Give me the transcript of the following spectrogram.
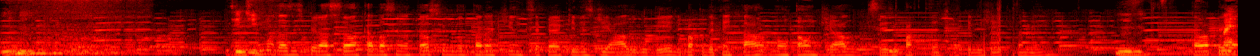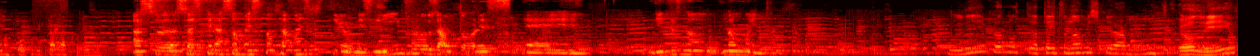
Uhum. Entendi. Uma das inspirações acaba sendo até o filme do Tarantino, que você pega aqueles diálogos dele para poder tentar montar um diálogo que seja impactante daquele jeito também. Uhum. Acaba pegando Mas... um pouco de cada coisa. A sua, a sua inspiração mais conta mais os filmes, livros, autores. É... Livros não, não muito. Livro eu, não, eu tento não me inspirar muito. Eu leio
